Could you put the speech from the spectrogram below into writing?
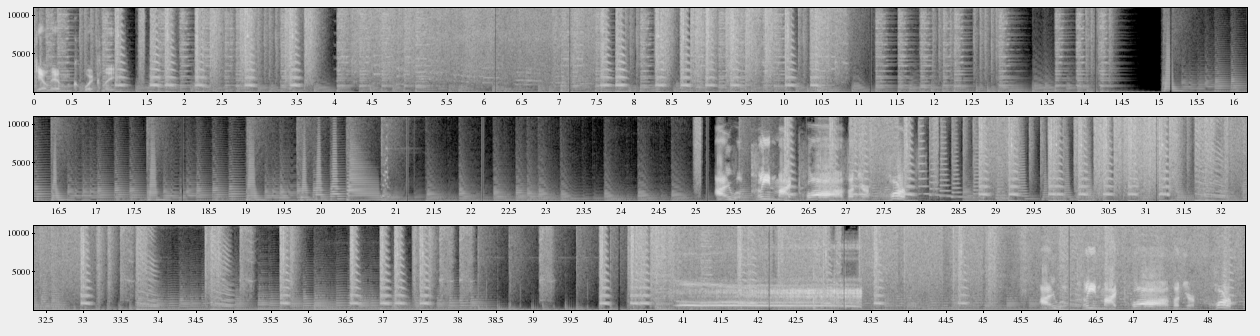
Kill him quickly. I will clean my claws on your corpse! My claws on your corpse!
